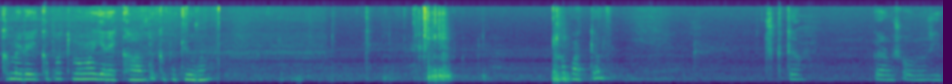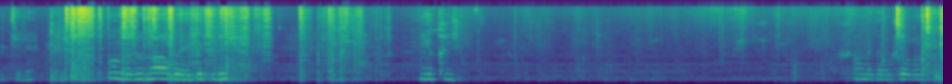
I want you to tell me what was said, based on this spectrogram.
kamerayı kapatmama gerek kaldı. Kapatıyorum. Kapattım. Çıktım. Görmüş olduğunuz gibi kiri. Bunları lavaboya götürüp yıkayacağım. Şu anda görmüş olduğunuz gibi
